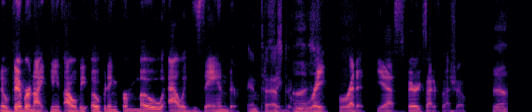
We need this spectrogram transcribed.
November 19th, I will be opening for Mo Alexander. which is a Fantastic. Nice. Great credit. Yes. Very excited for that show. Yeah.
